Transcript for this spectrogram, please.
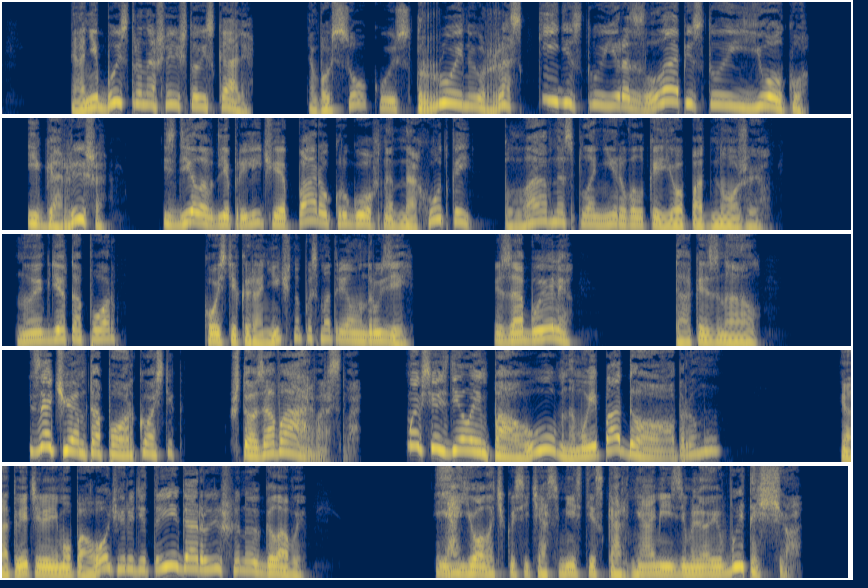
Они быстро нашли, что искали. Высокую, стройную, раскидистую и разлапистую елку, и Горыша, сделав для приличия пару кругов над находкой, плавно спланировал к ее подножию. «Ну и где топор?» Костик иронично посмотрел на друзей. «Забыли?» «Так и знал». «Зачем топор, Костик? Что за варварство? Мы все сделаем по-умному и по-доброму». Ответили ему по очереди три Горышиных головы. Я елочку сейчас вместе с корнями и землей вытащу.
